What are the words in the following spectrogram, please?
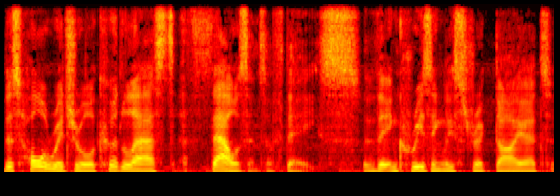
This whole ritual could last thousands of days. The increasingly strict diet,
